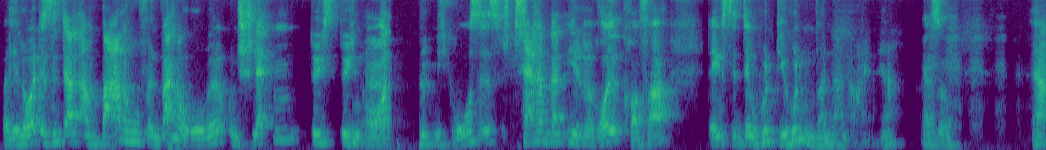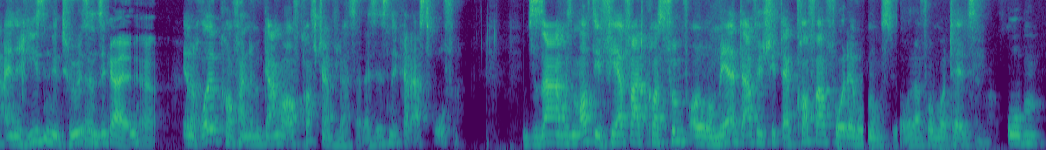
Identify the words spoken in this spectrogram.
Weil die Leute sind dann am Bahnhof in Wangeoge und schleppen durch, durch einen Ort, ja. Glück nicht groß ist, zerren dann ihre Rollkoffer, denkst du, der Hund, die Hunden wandern ein, ja. Also, ja, eine riesige Töse und sind geil, ja. in Rollkoffern im Gange auf Kopfsteinpflaster. Das ist eine Katastrophe. Und zu sagen, pass mal auf, die Fährfahrt kostet 5 Euro mehr, dafür steht der Koffer vor der Wohnungstür oder vor dem Hotelzimmer. Oben,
